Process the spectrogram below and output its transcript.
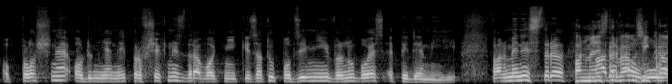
o plošné odměny pro všechny zdravotníky za tu podzimní vlnu boje s epidemií. Pan ministr, pan ministr vám říká,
